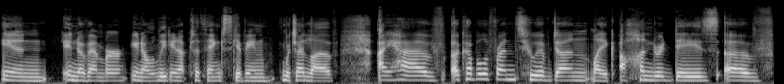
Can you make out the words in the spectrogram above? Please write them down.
in in November you know leading up to Thanksgiving which I love I have a couple of friends who have done like a hundred days of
